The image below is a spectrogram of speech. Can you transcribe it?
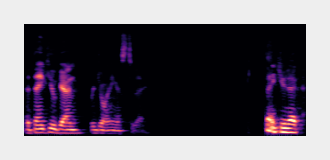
and thank you again for joining us today. Thank you, Nick.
